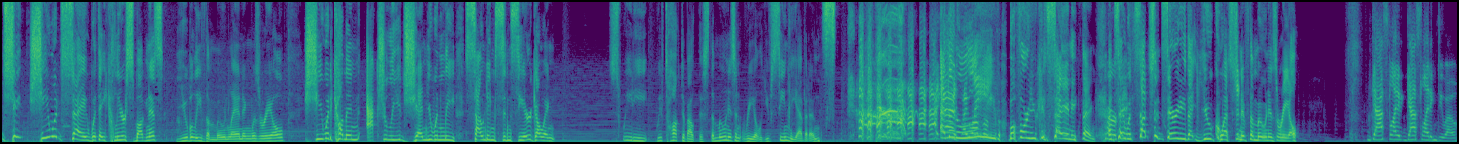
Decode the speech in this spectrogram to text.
She she would say with a clear smugness, "You believe the moon landing was real." She would come in actually genuinely sounding sincere, going, "Sweetie, we've talked about this. The moon isn't real. You've seen the evidence." and then leave before you can say anything and say with such sincerity that you question if the moon is real. Gaslight gaslighting duo.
